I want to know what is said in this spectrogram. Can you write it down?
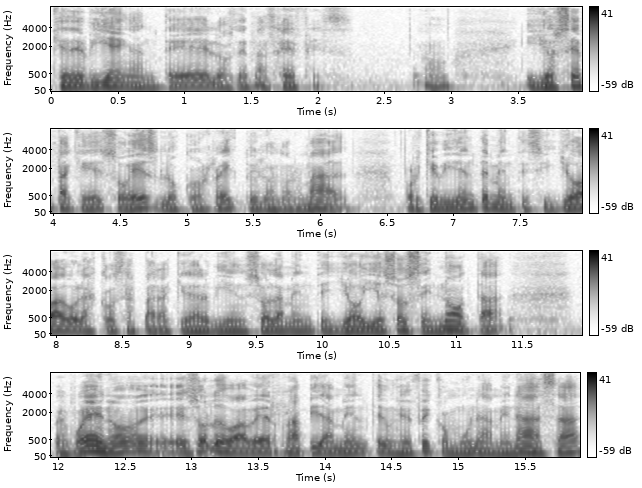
quede bien ante los demás jefes. ¿no? Y yo sepa que eso es lo correcto y lo normal. Porque evidentemente si yo hago las cosas para quedar bien solamente yo y eso se nota, pues bueno, eso lo va a ver rápidamente un jefe como una amenaza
